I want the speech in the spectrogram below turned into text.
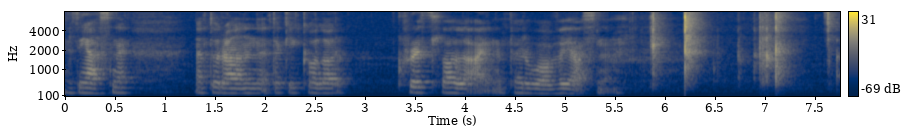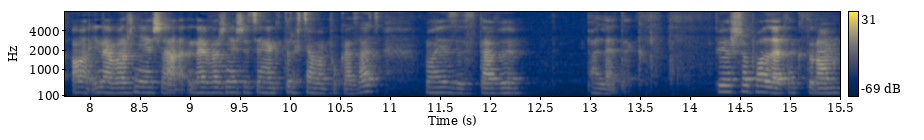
jest jasny, naturalny, taki kolor crystalline, perłowy, jasny. O i najważniejsza, najważniejsze cienie, które chciałam pokazać, moje zestawy paletek. Pierwsza paleta, którą,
